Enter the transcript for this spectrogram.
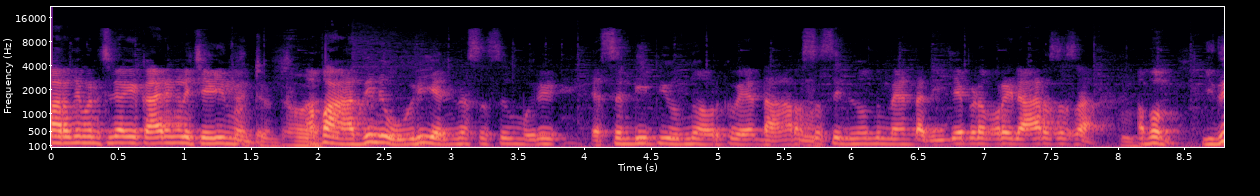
പറഞ്ഞ് മനസ്സിലാക്കി കാര്യങ്ങൾ ചെയ്യുന്നുണ്ട്. അപ്പൊ അതിന് ഒരു എൻ എസ് എസും ഒരു എസ് എൻ ഡി പി ഒന്നും അവർക്ക് വേണ്ട. ആർ എസ് എസ് ഇതൊന്നും വേണ്ട. ബി ജെ പിയുടെ പുറയിൽ ആർ എസ് എസ്. ആ അപ്പം ഇത്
